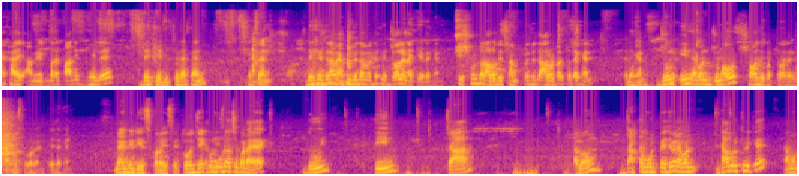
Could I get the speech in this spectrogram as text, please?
দেখাই আমি একবারে পানি ঢেলে দেখিয়ে দিচ্ছি দেখেন দেখছেন দেখে দিলাম এখন যদি আমরা দেখি জলে নাকি দেখেন কি সুন্দর আলো দিচ্ছে। আপনি যদি আলোটা একটু দেখেন দেখেন জুম ইন এবং জুম আউট সহজে করতে পারেন বুঝতে পারবেন এই দেখেন ম্যাগনেট ইউজ করা হয়েছে। তো যে কোনো মুড আছে কটা? এক দুই তিন চার এবং চারটা মুড পেয়ে যাবেন এবং ডাবল ক্লিকে এমন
